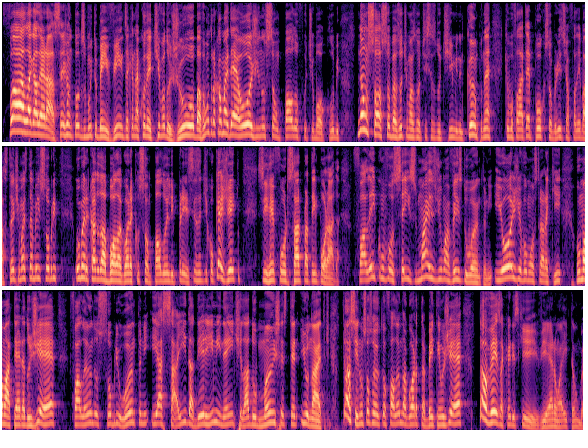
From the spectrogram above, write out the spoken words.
Fala galera, sejam todos muito bem-vindos aqui na coletiva do Juba. Vamos trocar uma ideia hoje no São Paulo Futebol Clube, não só sobre as últimas notícias do time no campo, né? Que eu vou falar até pouco sobre isso, já falei bastante, mas também sobre o mercado da bola agora que o São Paulo ele precisa de qualquer jeito se reforçar para a temporada. Falei com vocês mais de uma vez do Anthony e hoje eu vou mostrar aqui uma matéria do GE falando sobre o Anthony e a saída dele iminente lá do Manchester United. Então, assim, não sou só eu que estou falando, agora também tem o GE. Talvez aqueles que vieram aí tão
